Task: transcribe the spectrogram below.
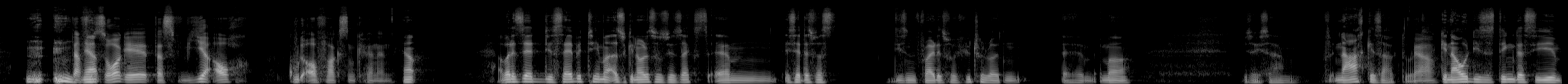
dafür Ja. sorge, dass wir auch gut aufwachsen können. Ja. Aber das ist ja dasselbe Thema, also genau das, was du sagst, ähm, ist ja das, was diesen Fridays for Future Leuten ähm, immer, wie soll ich sagen, nachgesagt wird. Ja. Genau dieses Ding, dass sie,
